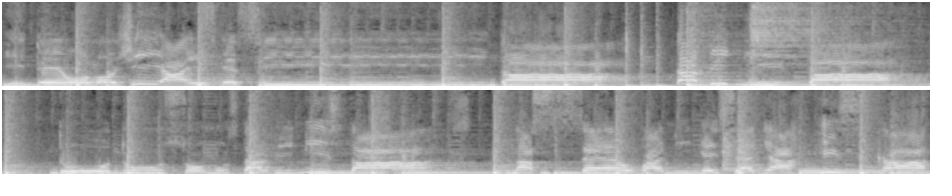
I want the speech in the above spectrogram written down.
ideologia esquecida darwinista. Todos somos darwinistas. Na selva ninguém segue a risca,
